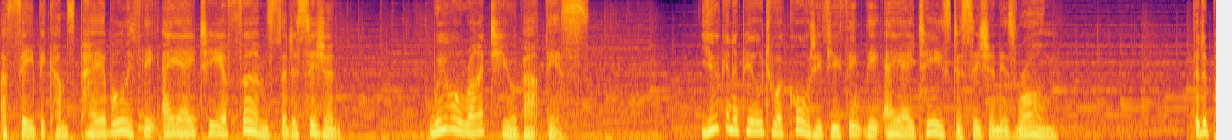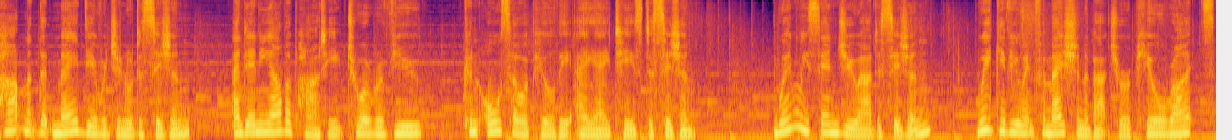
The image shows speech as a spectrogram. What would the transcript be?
a fee becomes payable if the AAT affirms the decision. We will write to you about this. You can appeal to a court if you think the AAT's decision is wrong. The department that made the original decision and any other party to a review can also appeal the AAT's decision. When we send you our decision, we give you information about your appeal rights,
